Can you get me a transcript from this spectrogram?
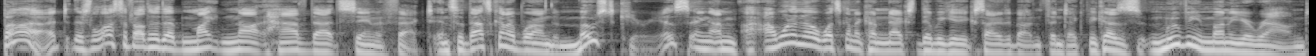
But there's a lot of stuff out there that might not have that same effect. And so that's kind of where I'm the most curious. And I'm, I, want to know what's going to come next that we get excited about in fintech because moving money around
